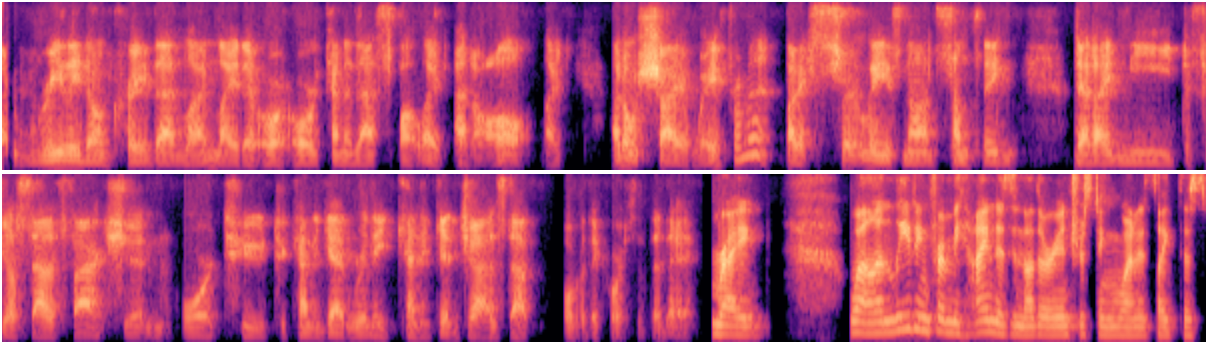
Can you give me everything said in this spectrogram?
i really don't crave that limelight or or kind of that spotlight at all like i don't shy away from it but it certainly is not something that I need to feel satisfaction or to to kind of get really kind of get jazzed up over the course of the day. Right. Well, and leading from behind is another interesting one. It's like this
